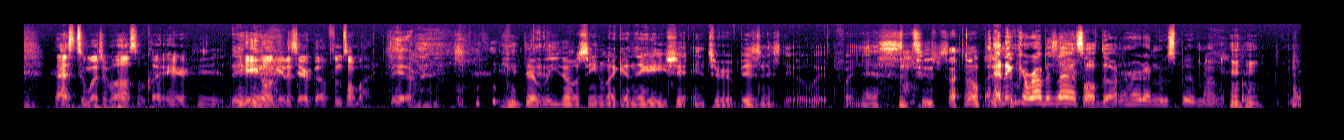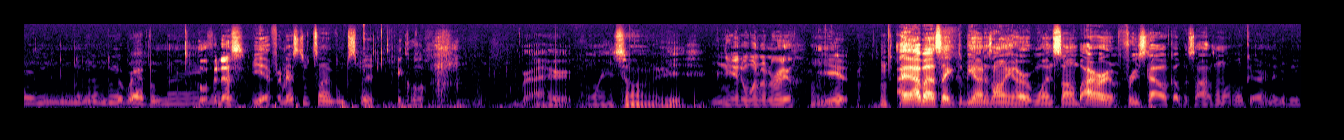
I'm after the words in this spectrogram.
that's too much of a hustle cut here. he yeah. gonna get his haircut from somebody. Yeah. He definitely don't seem like a nigga you should enter a business deal with. Finesse two times. But that nigga can rap his ass off though. I done heard that new spit. I'm like, what the- yeah, you be a rapper, man. Who, Finesse? Yeah, finesse two times gonna spit. He cool. Bro, I heard one song of his. Yeah, the one on the radio. Yep. I, I about to say, to be honest, I only heard one song, but I heard him freestyle a couple times. I'm like, okay, nigga be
